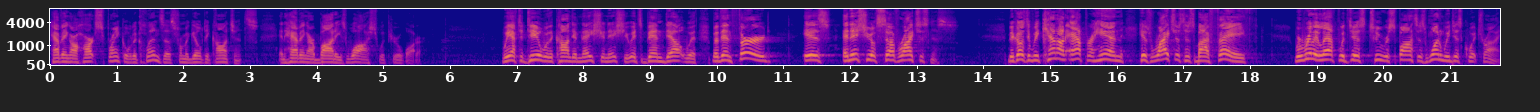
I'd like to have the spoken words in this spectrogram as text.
having our hearts sprinkled to cleanse us from a guilty conscience, and having our bodies washed with pure water. We have to deal with the condemnation issue. It's been dealt with. But then, third, is an issue of self righteousness. Because if we cannot apprehend his righteousness by faith, we're really left with just two responses. One, we just quit trying.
